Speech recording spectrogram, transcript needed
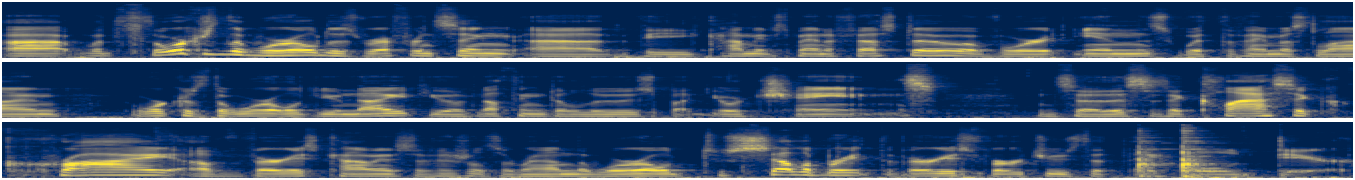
Uh, what the Workers of the World is referencing uh, the Communist Manifesto of where it ends with the famous line, "The workers of the world unite. You have nothing to lose but your chains." And so this is a classic cry of various communist officials around the world to celebrate the various virtues that they hold dear.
